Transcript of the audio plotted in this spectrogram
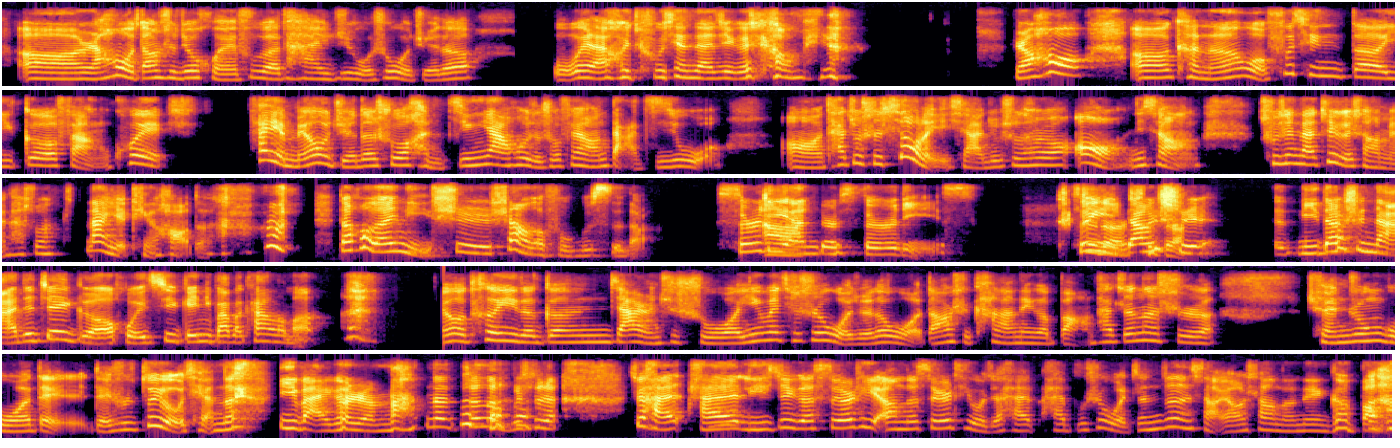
呃，然后我当时就回复了他一句，我说：“我觉得我未来会出现在这个上面。”然后，呃，可能我父亲的一个反馈，他也没有觉得说很惊讶，或者说非常打击我，啊，他就是笑了一下，就是他说，哦，你想出现在这个上面，他说那也挺好的。但后来你是上了福布斯的，Thirty Under Thirties，所以你当时，你当时拿着这个回去给你爸爸看了吗？没有特意的跟家人去说，因为其实我觉得我当时看的那个榜，它真的是。全中国得得是最有钱的 一百个人吧？那真的不是，这还还离这个 thirty under thirty，我觉得还还不是我真正想要上的那个榜。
